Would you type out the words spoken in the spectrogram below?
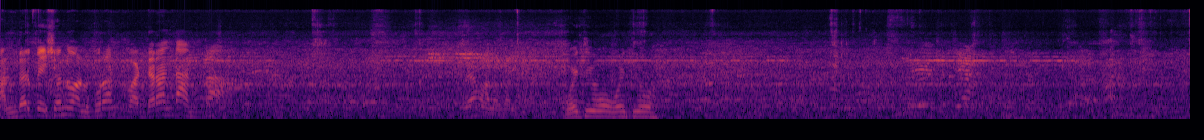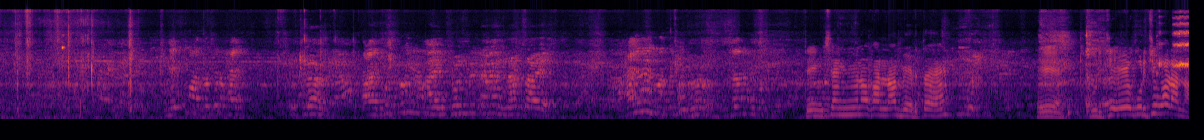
అందరు పేషెంట్ అనుకురా పడ్డారంట అంతా పోయితీవో పోయితీవో आयफोन बी काय अन्नाच आहे टेन्शन घेऊ नका ना भेटतंय ए खुर्ची ए खुर्ची काढा ना.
